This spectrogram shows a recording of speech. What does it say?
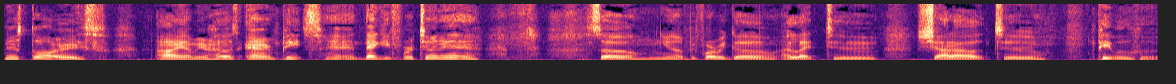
new stories. I am your host, Aaron Peets, and thank you for tuning in. So, you know, before we go, I like to shout out to people who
